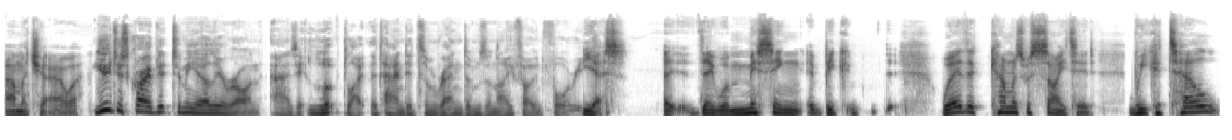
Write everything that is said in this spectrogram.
amateur hour. You described it to me earlier on as it looked like they'd handed some randoms an iPhone 4 each. Yes. Uh, they were missing uh, bec- where the cameras were sighted. We could tell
